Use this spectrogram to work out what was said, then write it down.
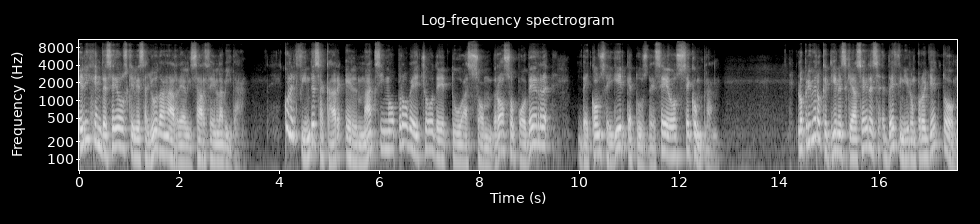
Eligen deseos que les ayudan a realizarse en la vida con el fin de sacar el máximo provecho de tu asombroso poder de conseguir que tus deseos se cumplan. Lo primero que tienes que hacer es definir un proyecto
